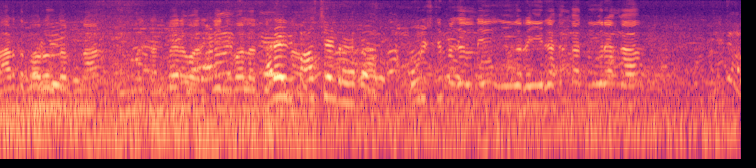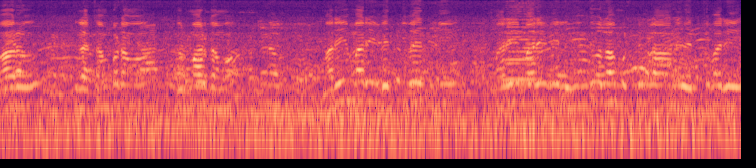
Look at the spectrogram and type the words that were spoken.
భారత పౌరుల తరఫున చనిపోయిన వారికి నివాళులు టూరిస్ట్ ప్రజల్ని ఈ- రకంగా తీవ్రంగా వారు ఇలా చంపడము దుర్మార్గము. మరీ మరీ వెతికి వెతికి మరీ మరీ వీళ్ళు హిందువుల ముస్లింల అని వెతికి మరీ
